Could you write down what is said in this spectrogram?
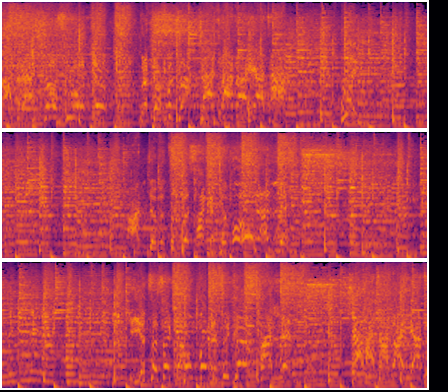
አድራሻው ሲሆን ነው በከፍታ ታታናያታ ወይ አንደበትን በሳቅ ትሞላለህ። የተዘጋውን በር ትከፍታለህ። ሻሃዳባያታ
